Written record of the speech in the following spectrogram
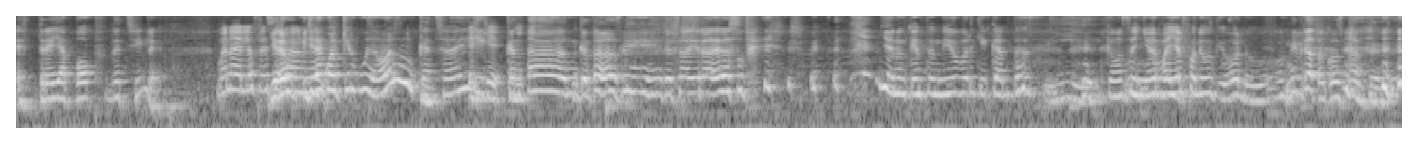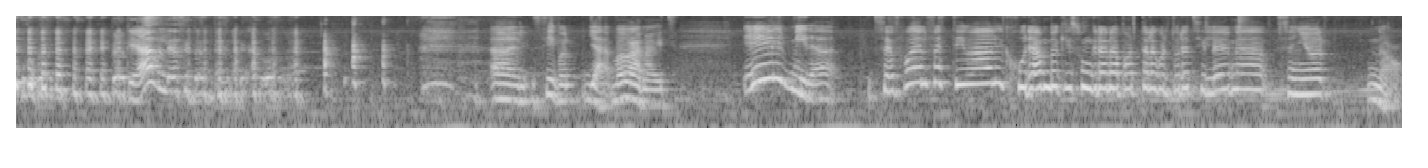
estrella pop de Chile. Bueno, él le Y era, y era cualquier weón, ¿cachai? Es y que- cantaban, cantaban así, ¿cachai? Era, era súper... Yo nunca he entendido por qué canta así. Como señor, vaya al fonoaudiólogo. Un vibrato constante. Pero que hable así tan el- sí, pues, ya, Bodanovich. Él, mira, se fue al festival jurando que hizo un gran aporte a la cultura chilena. Señor, no.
